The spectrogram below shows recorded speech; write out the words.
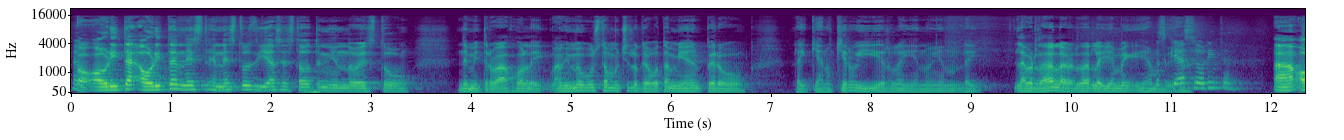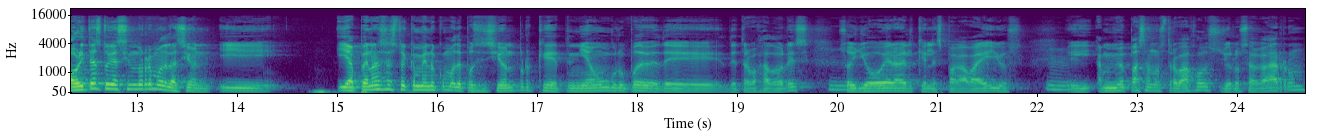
a- ahorita, ahorita en, est- en estos días he estado teniendo esto de mi trabajo. Like, a mí me gusta mucho lo que hago también, pero... Like, ya no quiero ir, like, ya no... ya no, like, la verdad, la verdad, like, ya me... ya pues, me- ¿qué ya- haces ahorita? Ah, ahorita estoy haciendo remodelación y... Y apenas estoy cambiando como de posición porque tenía un grupo de, de, de trabajadores. Soy yo era el que les pagaba a ellos. Y a mí me pasan los trabajos, yo los agarro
